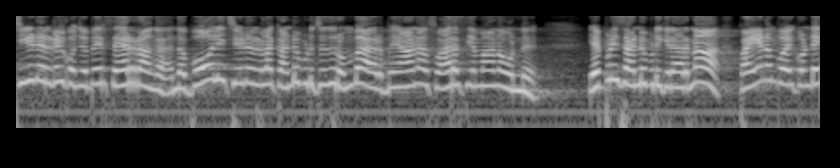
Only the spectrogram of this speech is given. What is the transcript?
சீடர்கள் கொஞ்சம் பேர் சேர்றாங்க. அந்த போலி சீடர்களை கண்டுபிடிச்சது ரொம்ப அருமையான சுவாரஸ்யமான ஒன்று எப்படி கண்டுபிடிக்கிறாருன்னா பயணம் போய்க்கொண்டே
